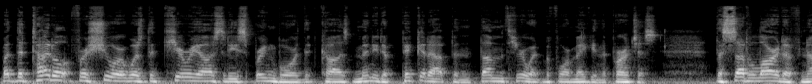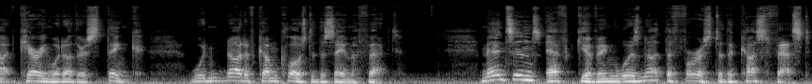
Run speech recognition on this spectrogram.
But the title, for sure, was the curiosity springboard that caused many to pick it up and thumb through it before making the purchase. The subtle art of not caring what others think would not have come close to the same effect. Manson's F giving was not the first to the cuss fest,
